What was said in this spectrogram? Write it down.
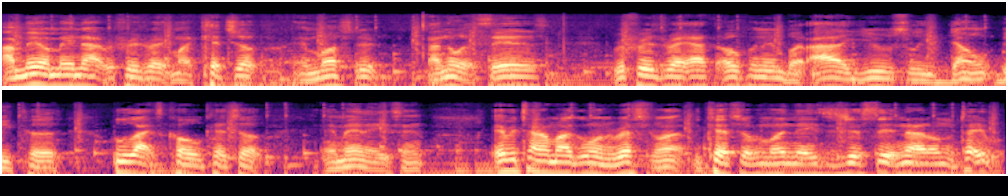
I may or may not refrigerate my ketchup and mustard. I know it says refrigerate after opening, but I usually don't because who likes cold ketchup and mayonnaise? And every time I go in a restaurant, the ketchup and mayonnaise is just sitting out on the table.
